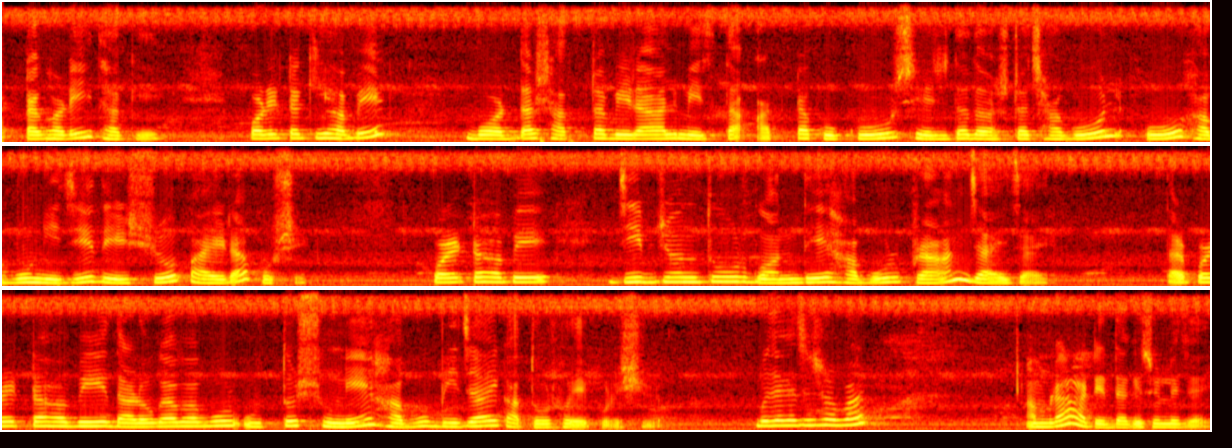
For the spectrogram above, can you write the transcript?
একটা ঘরেই থাকে। পরেরটা কি হবে? বর্দা সাতটা বেড়াল, মেজদা আটটা কুকুর শেষদা দশটা ছাগল ও হাবু নিজে দেড়শো পায়রা পোষে। পরেরটা হবে জীবজন্তুর গন্ধে হাবুর প্রাণ যায় যায়। তারপরেরটা হবে দারোগা বাবুর উত্তর শুনে হাবু বেজায় কাতর হয়ে পড়েছিল। বোঝা গেছে সবার? আমরা আটের দাগে চলে যাই।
